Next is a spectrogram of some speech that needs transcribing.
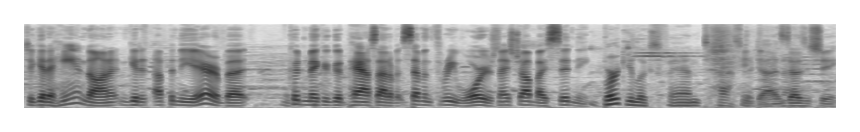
to get a hand on it and get it up in the air, but couldn't make a good pass out of it. 7 3 Warriors. Nice job by Sydney. Berkey looks fantastic. right does, doesn't she?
